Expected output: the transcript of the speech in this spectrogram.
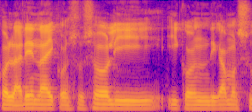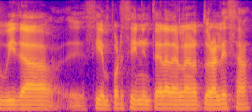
con la arena y con su sol y, con, digamos, su vida 100% eh, integrada en la naturaleza,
